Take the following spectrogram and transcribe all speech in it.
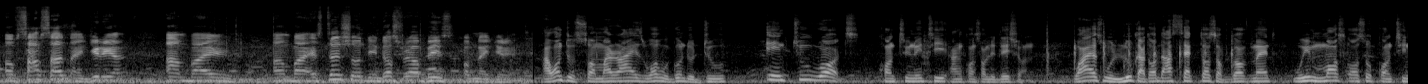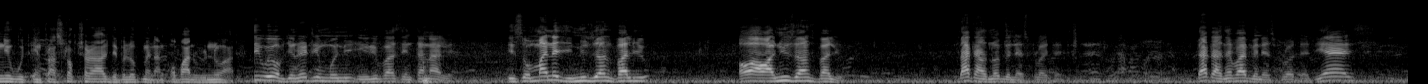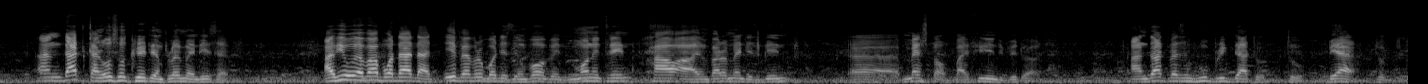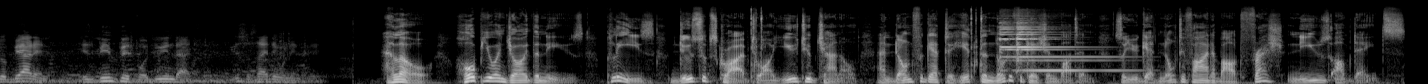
of South-South Nigeria and by, and by extension the industrial base of Nigeria. I want to summarize what we're going to do in two words, continuity and consolidation. Whilst we look at other sectors of government, we must also continue with infrastructural development and urban renewal. The way of generating money in rivers internally is to manage the nuisance value or our nuisance value. That has not been exploited. That has never been exploited. Yes, and that can also create employment itself. Have you ever bothered that if everybody is involved in monitoring how our environment is being uh, messed up by few individuals, and that person who bring that to, to bear to, to bearing is being paid for doing that, this society will increase. Hello, hope you enjoyed the news. Please do subscribe to our YouTube channel and don't forget to hit the notification button so you get notified about fresh news updates.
